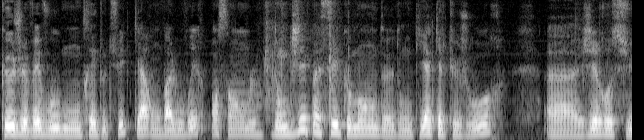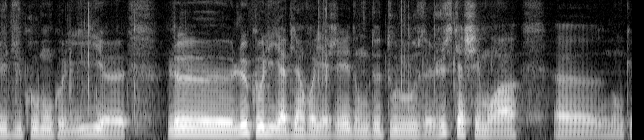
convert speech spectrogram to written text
que je vais vous montrer tout de suite car on va l'ouvrir ensemble. Donc j'ai passé commande donc il y a quelques jours. Euh, j'ai reçu du coup mon colis. Euh, le, colis a bien voyagé, donc de Toulouse jusqu'à chez moi. Euh, donc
